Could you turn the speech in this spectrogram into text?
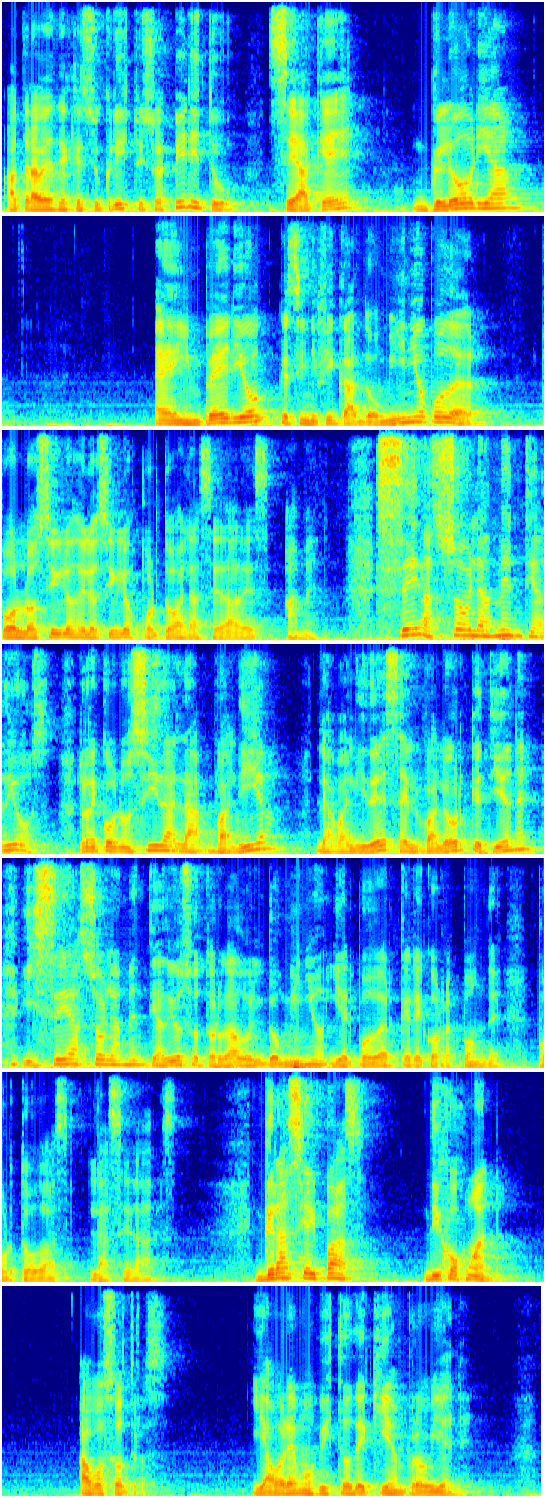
a través de Jesucristo y su Espíritu, sea que gloria e imperio, que significa dominio, poder, por los siglos de los siglos, por todas las edades. Amén. Sea solamente a Dios reconocida la valía, la validez, el valor que tiene, y sea solamente a Dios otorgado el dominio y el poder que le corresponde por todas las edades. Gracia y paz, dijo Juan, a vosotros. Y ahora hemos visto de quién proviene.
